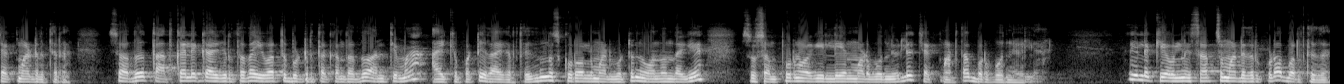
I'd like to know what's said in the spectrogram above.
ಚೆಕ್ ಮಾಡಿರ್ತೀರ. ಸೊ ಅದು ತಾತ್ಕಾಲಿಕ ಆಗಿರ್ತದೆ ಇವತ್ತು ಬಿಟ್ಟಿರ್ತಕ್ಕಂಥದ್ದು ಅಂತಿಮ ಆಯ್ಕೆ ಪಟ್ಟಿ ಇದಾಗಿರ್ತದೆ. ಇದನ್ನು ಸ್ಕ್ರೋಲ್ ಮಾಡಿಬಿಟ್ಟು ನೀವು ಒಂದೊಂದಾಗಿ ಸೊ ಸಂಪೂರ್ಣವಾಗಿ ಇಲ್ಲಿ ಏನು ಮಾಡ್ಬೋದು ನೀವು ಇಲ್ಲಿ ಚೆಕ್ ಮಾಡ್ತಾ ಬರ್ಬೋದು ನೀವು ಇಲ್ಲಿ. ಇಲ್ಲಿ ಕೇವಲ ನೀವು ಸರ್ಚ್ ಮಾಡಿದರೂ ಕೂಡ ಬರ್ತದೆ.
